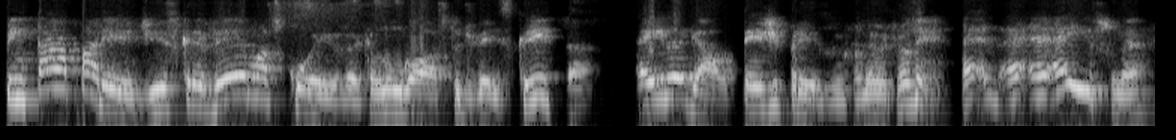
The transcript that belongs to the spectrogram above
pintar a parede e escrever umas coisas que eu não gosto de ver escrita é ilegal, esteja preso, entendeu? Tipo assim, é, é, é, isso, né?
